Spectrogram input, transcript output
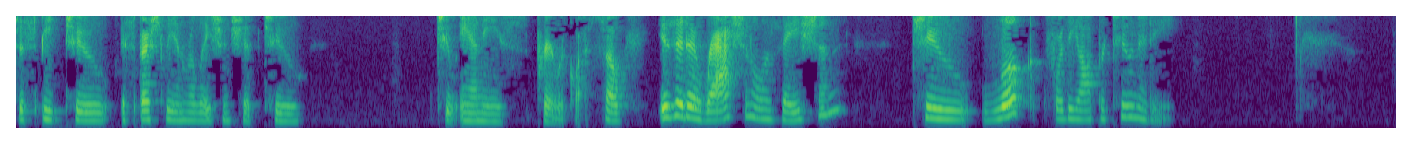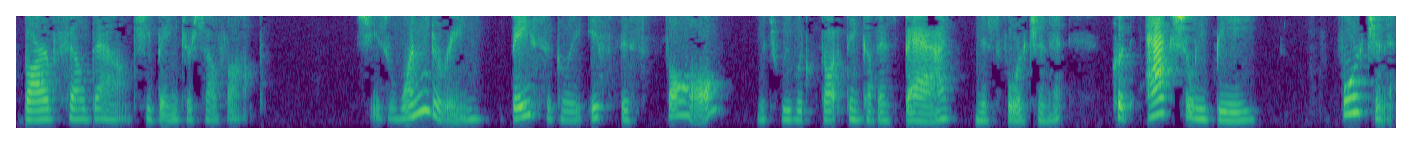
to speak to, especially in relationship to, to Annie's prayer request. So, is it a rationalization to look for the opportunity? Barb fell down. She banged herself up. She's wondering basically if this fall, which we would thought, think of as bad, misfortunate, could actually be fortunate,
